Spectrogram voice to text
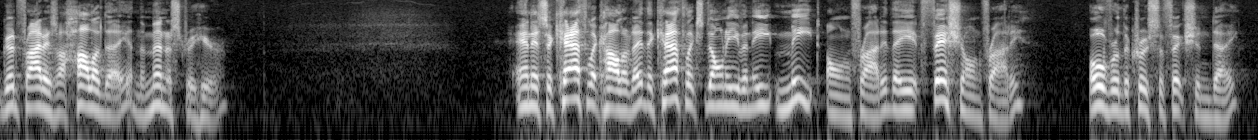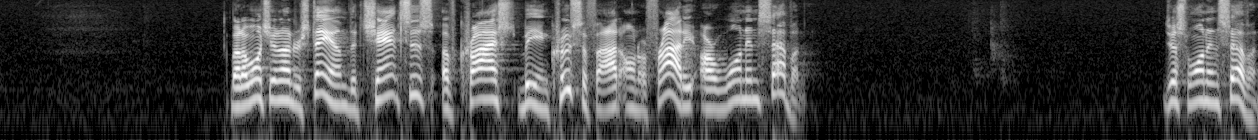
Good Friday as a holiday in the ministry here. And it's a Catholic holiday. The Catholics don't even eat meat on Friday, they eat fish on Friday over the crucifixion day. But I want you to understand the chances of Christ being crucified on a Friday are one in seven. Just one in seven.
